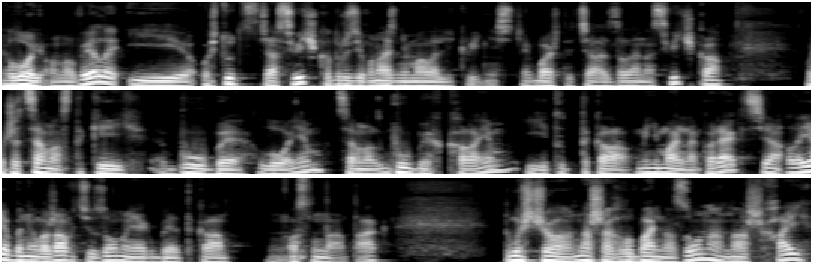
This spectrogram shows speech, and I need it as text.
Лой оновили, і ось тут ця свічка, друзі, вона знімала ліквідність. Як бачите, ця зелена свічка. Отже, це в нас такий був би лоєм, це в нас був би хаєм, і тут така мінімальна корекція, але я би не вважав цю зону якби така основна, так? Тому що наша глобальна зона, наш хай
